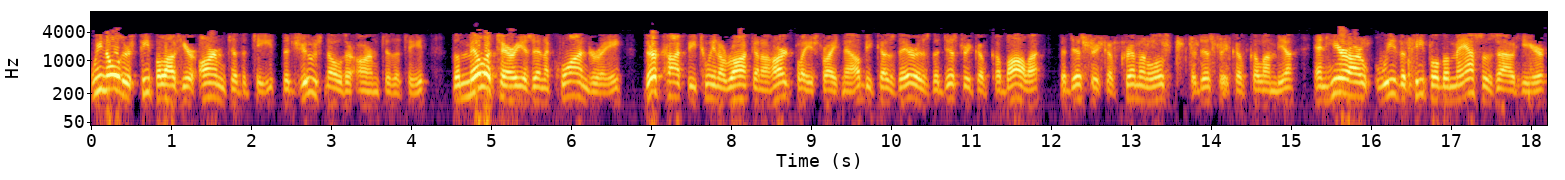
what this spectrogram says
We know there's people out here armed to the teeth. The Jews know they're armed to the teeth. The military is in a quandary. They're caught between a rock and a hard place right now because there is the District of Kabbalah, the District of Criminals, the District of Columbia, and here are we the people, the masses out here,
